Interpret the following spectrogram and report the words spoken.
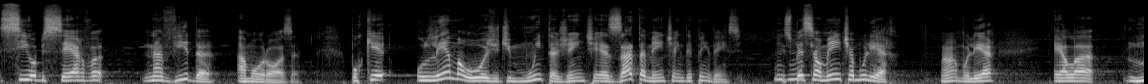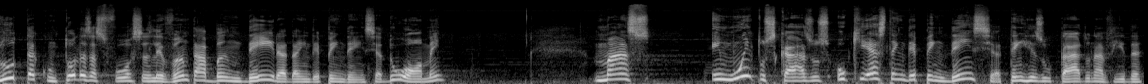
se observa na vida amorosa, porque o lema hoje de muita gente é exatamente a independência, especialmente a mulher. né? A mulher, ela luta com todas as forças, levanta a bandeira da independência do homem, mas em muitos casos, o que esta independência tem resultado na vida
